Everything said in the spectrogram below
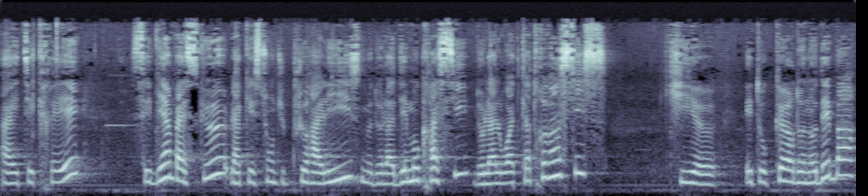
a été créée, c'est bien parce que la question du pluralisme, de la démocratie, de la loi de 86, qui euh, est au cœur de nos débats,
